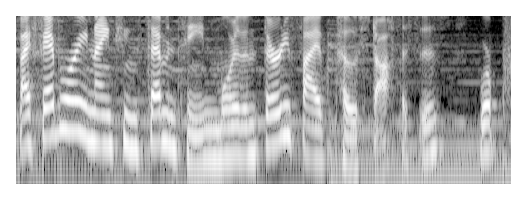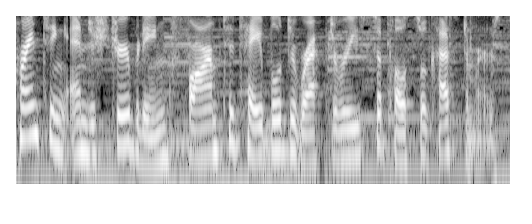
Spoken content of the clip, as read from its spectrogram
By February 1917, more than 35 post offices were printing and distributing farm to table directories to postal customers.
